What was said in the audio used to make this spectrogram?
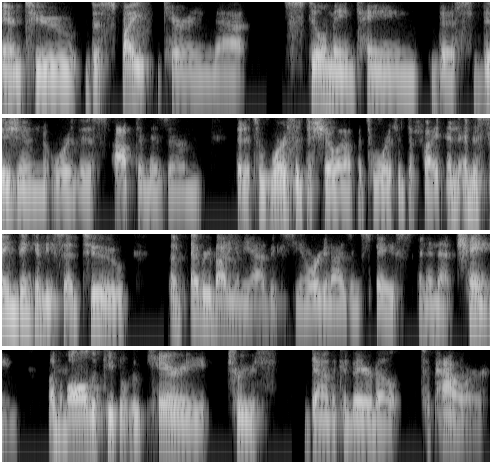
and to, despite carrying that, still maintain this vision or this optimism that it's worth it to show up, it's worth it to fight. And, and the same thing can be said too of everybody in the advocacy and organizing space and in that chain of mm-hmm. all the people who carry truth down the conveyor belt to power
